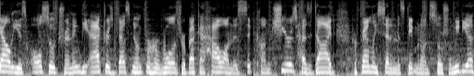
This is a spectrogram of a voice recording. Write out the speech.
Alley is also trending. The actress, best known for her role as Rebecca Howe on the sitcom Cheers, has died. Her family said in a statement on social media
